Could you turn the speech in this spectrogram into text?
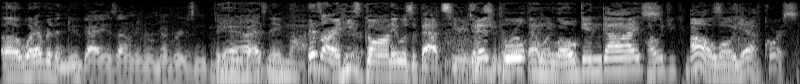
uh, whatever the new guy is, I don't even remember his the new guy's name. not It's all right. He's gone. It was a bad series. We shouldn't have wrote Deadpool that and one. Logan guys. How would you Oh well, yeah, of course.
